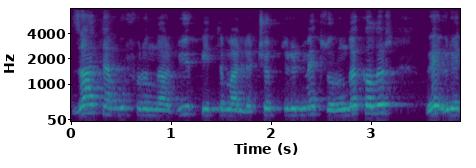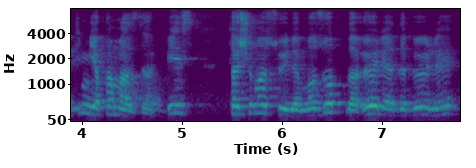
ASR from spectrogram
zaten bu fırınlar büyük bir ihtimalle çöktürülmek zorunda kalır ve üretim yapamazlar. Biz taşıma suyuyla, mazotla öyle ya da böyle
